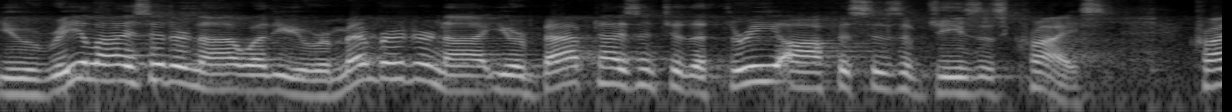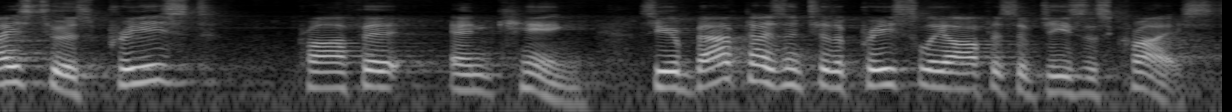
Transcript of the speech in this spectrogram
you realize it or not, whether you remember it or not, you were baptized into the three offices of Jesus Christ Christ, who is priest, prophet, and king. So you're baptized into the priestly office of Jesus Christ.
